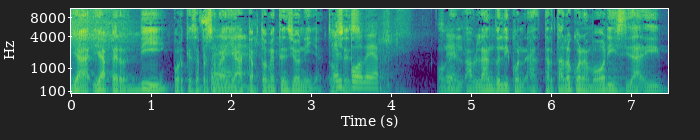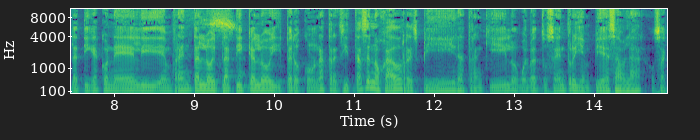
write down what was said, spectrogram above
ya, ya perdí porque esa persona Sí. ya captó mi atención y ya. Entonces, el poder. Con Sí. él, hablándole y con, tratarlo con amor y, y platica con él y enfréntalo y platícalo y pero con una si estás enojado respira tranquilo vuelve a tu centro y empieza a hablar. O sea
